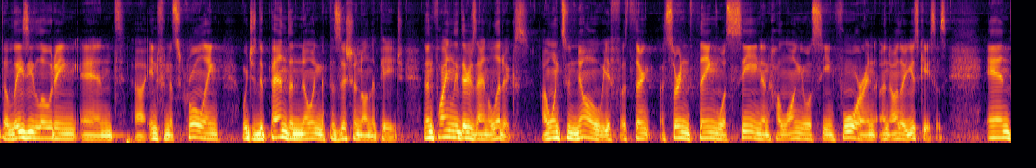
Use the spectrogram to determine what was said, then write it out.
the lazy loading and uh, infinite scrolling, which depend on knowing the position on the page. Then finally, there's analytics. I want to know if a, a certain thing was seen and how long it was seen for and, and other use cases. And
